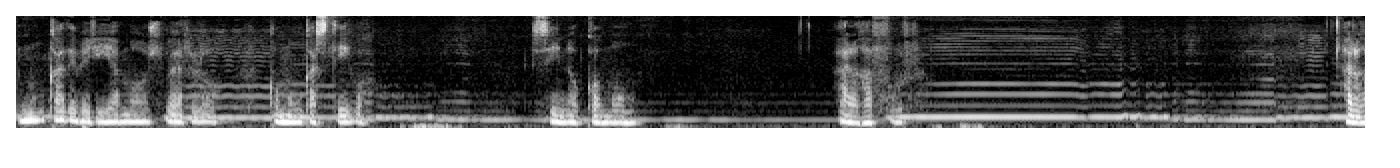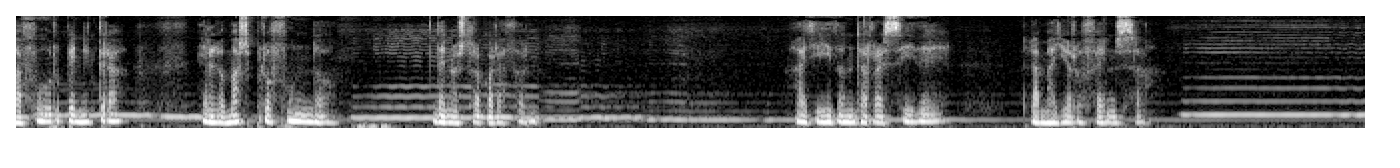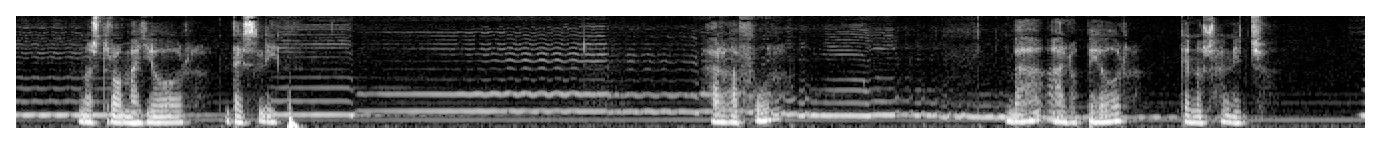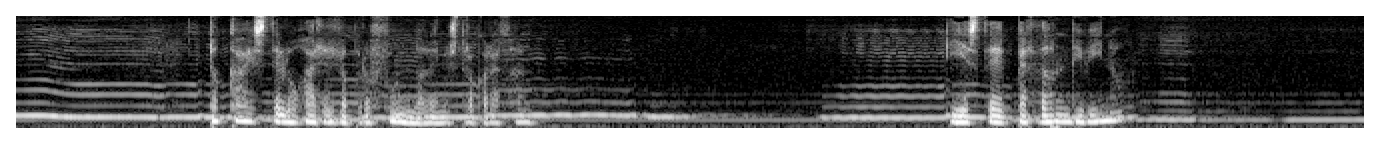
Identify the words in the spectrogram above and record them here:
nunca deberíamos verlo como un castigo, sino como Al-Gafur. Al-Gafur penetra en lo más profundo de nuestro corazón allí donde reside la mayor ofensa, nuestro mayor desliz. Al-Gafur va a lo peor que nos han hecho. Toca este lugar en lo profundo de nuestro corazón. Y este perdón divino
